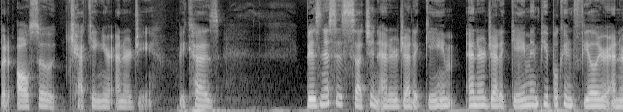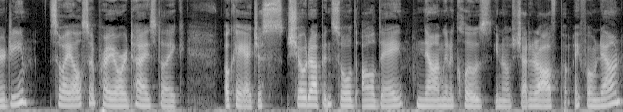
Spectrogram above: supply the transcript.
but also checking your energy because business is such an energetic game, energetic game and people can feel your energy. So I also prioritized like okay, I just showed up and sold all day. Now I'm going to close, you know, shut it off, put my phone down,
